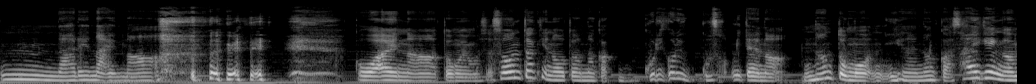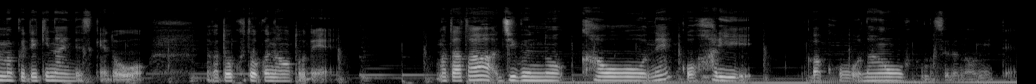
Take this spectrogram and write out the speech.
うん慣れないな。怖いなと思いました。その時の音はなんかゴリゴリゴソみたいな何とも言えない。なんか再現がうまくできないんですけどなんか独特な音で。またた自分の顔をねこう針がこう何往復もするのを見て。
